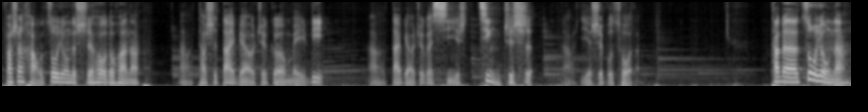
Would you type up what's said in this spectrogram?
发生好作用的时候的话呢，啊，它是代表这个美丽，啊，代表这个喜庆之事，啊，也是不错的。它的作用呢，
